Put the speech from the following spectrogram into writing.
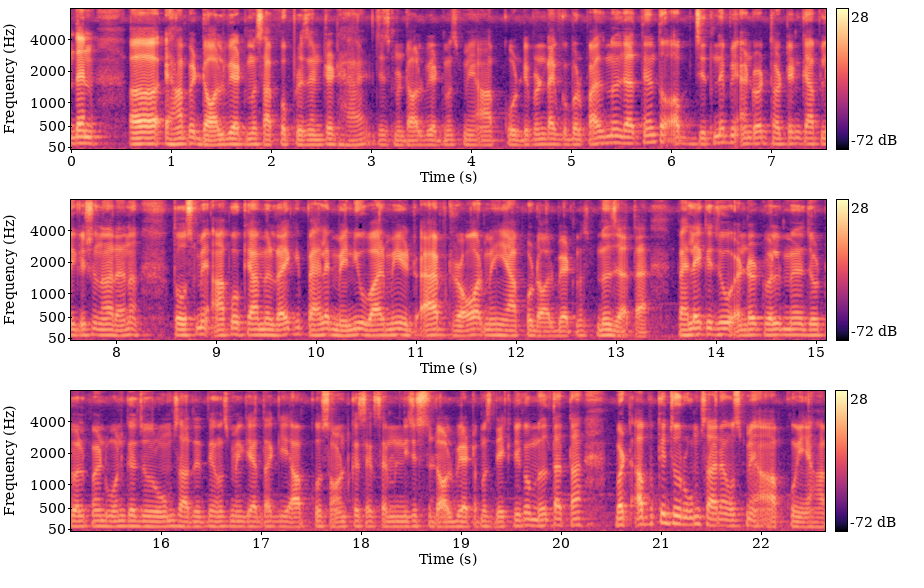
then uh, यहाँ पे डॉल्वी एटमस आपको प्रेजेंटेड है जिसमें डॉल्वी एटमस में आपको डिफरेंट टाइप के प्रोफ़ाइल मिल जाते हैं। तो अब जितने भी एंड्रॉयड थर्टीन के एप्लीकेशन आ रहे हैं ना तो उसमें आपको क्या मिल रहा है कि पहले मेन्यू बार में ही ऐप ड्रॉर में ही आपको डॉल्वी एटमस मिल जाता है। पहले के जो एंड्रॉयड ट्वेल्व में जो ट्वेल्व पॉइंट वन के जो रूम्स आते थे उसमें क्या था कि आपको साउंड के सेक्शन में नीचे से डॉल्वी एटमस देखने को मिलता था। बट अब के जो रूम्स आ रहे हैं उसमें आपको यहाँ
